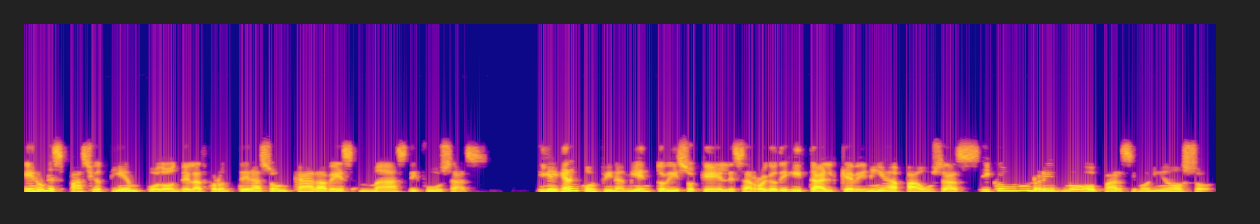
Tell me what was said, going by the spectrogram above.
en un espacio-tiempo donde las fronteras son cada vez más difusas. Y el gran confinamiento hizo que el desarrollo digital que venía a pausas y con un ritmo parsimonioso.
